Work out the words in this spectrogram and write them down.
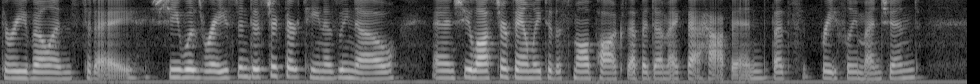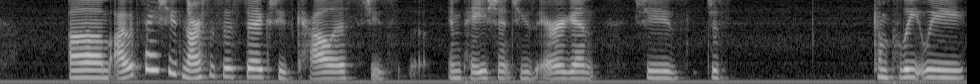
three villains today. She was raised in District 13 as we know and she lost her family to the smallpox epidemic that happened that's briefly mentioned um, i would say she's narcissistic she's callous she's impatient she's arrogant she's just completely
